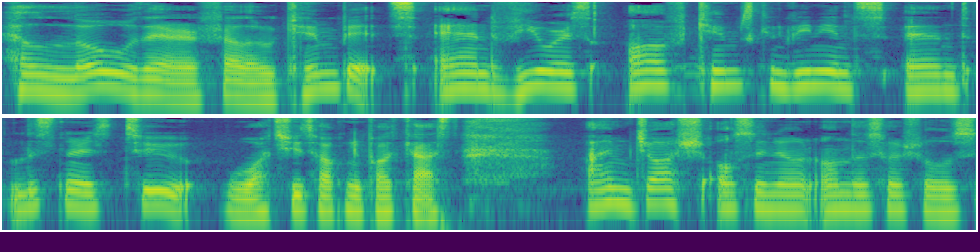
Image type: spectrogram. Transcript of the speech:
Hello there, fellow Kimbits and viewers of Kim's Convenience and listeners to What You Talking podcast. I'm Josh, also known on the socials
